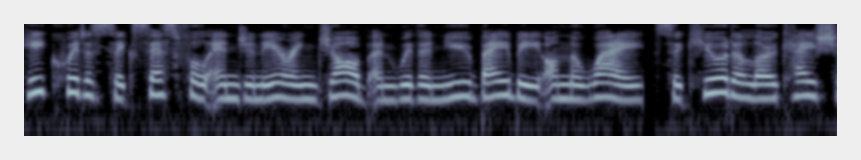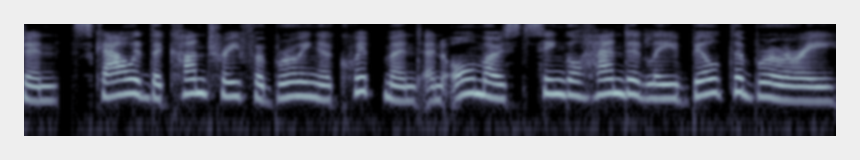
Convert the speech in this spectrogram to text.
He quit a successful engineering job and with a new baby on the way, secured a location, scoured the country for brewing equipment and almost single-handedly built the brewery.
